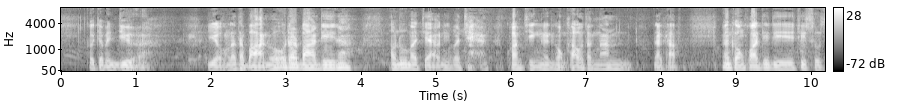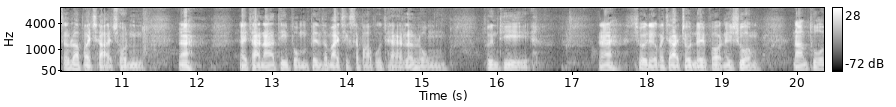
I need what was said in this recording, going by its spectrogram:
ๆ ก็จะเป็นเหยื่อ เหยื่อของรัฐบาลว่าโอ้รัฐบาลดีนะเอานู่นมาแจกนี่มาแจกความจริงเงินของเขาทั้งนั้นนะครับนั่นของขวัญที่ดีที่สุดสำหรับประชาชนนะในฐานะที่ผมเป็นสมาชิกสภาผู้แทนและลงพื้นที่นะช่วยเหลือประชาชนโดยเฉพาะในช่วงน้ำท่วม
